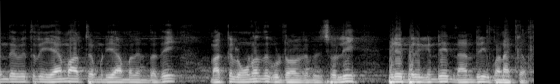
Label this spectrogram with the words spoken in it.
எந்த விதத்திலும் ஏமாற்ற முடியாமல் என்பதை மக்கள் உணர்ந்து கொண்டார்கள் என்று சொல்லி விடைபெறுகின்றேன். நன்றி வணக்கம்.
